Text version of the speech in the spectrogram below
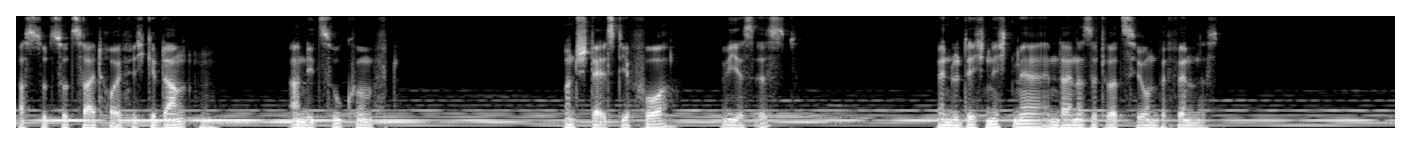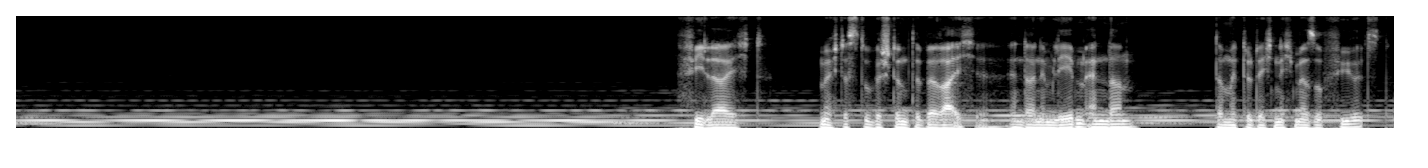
Hast du zurzeit häufig Gedanken an die Zukunft und stellst dir vor, wie es ist, wenn du dich nicht mehr in deiner Situation befindest? Vielleicht möchtest du bestimmte Bereiche in deinem Leben ändern, damit du dich nicht mehr so fühlst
